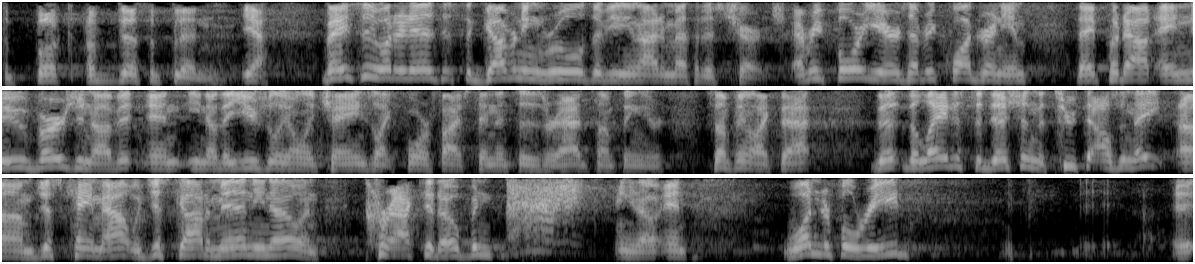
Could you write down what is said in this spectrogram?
The Book of Discipline. Yeah. Basically, what it is, it's the governing rules of the United Methodist Church. Every four years, every quadrennium, they put out a new version of it, and you know they usually only change like four or five sentences or add something or something like that. The, the latest edition, the 2008, um, just came out. We just got them in, you know, and cracked it open, you know, and wonderful read. If,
